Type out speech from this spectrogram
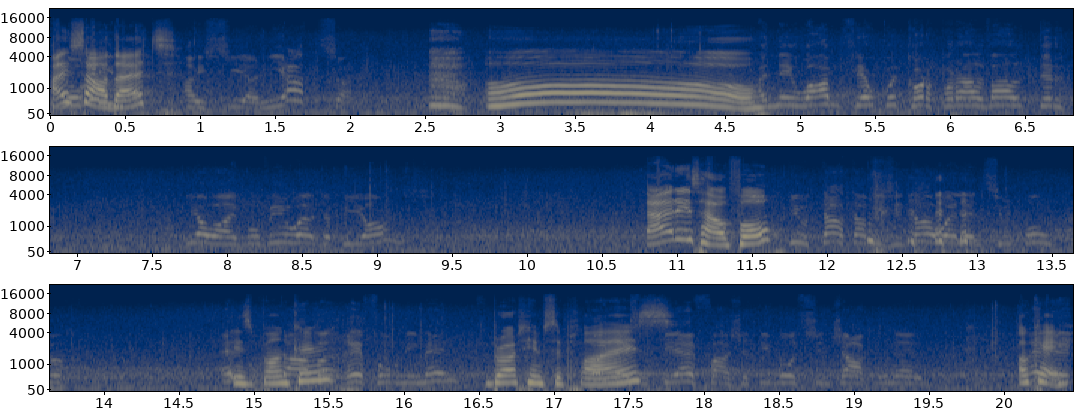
I saw that. Oh! That is helpful. His bunker? Brought him supplies. Okay.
